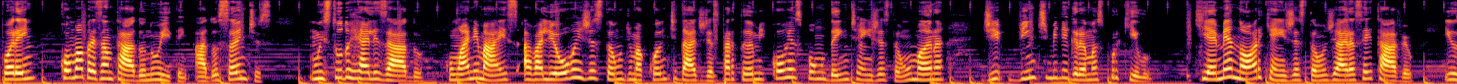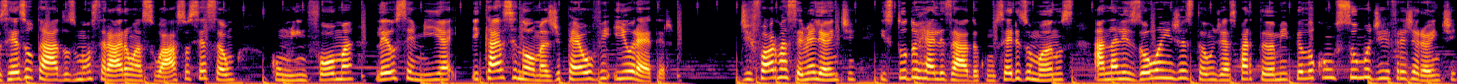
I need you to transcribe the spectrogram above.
Porém, como apresentado no item adoçantes, um estudo realizado com animais avaliou a ingestão de uma quantidade de aspartame correspondente à ingestão humana de 20 mg por quilo, que é menor que a ingestão diária aceitável, e os resultados mostraram a sua associação com linfoma, leucemia e carcinomas de pelve e uréter. De forma semelhante, estudo realizado com seres humanos analisou a ingestão de aspartame pelo consumo de refrigerante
